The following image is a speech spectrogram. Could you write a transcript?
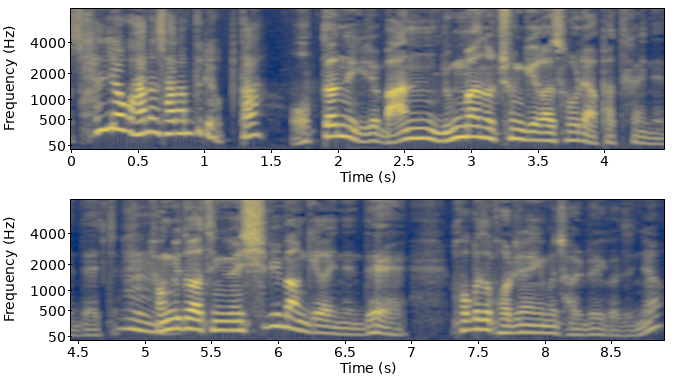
살려고 하는 사람들이 없다? 없다는 얘기죠. 만 6만 5천 개가 서울에 아파트가 있는데 음. 경기도 같은 경우는 12만 개가 있는데 거기도 거래량이 면 절벽이거든요.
